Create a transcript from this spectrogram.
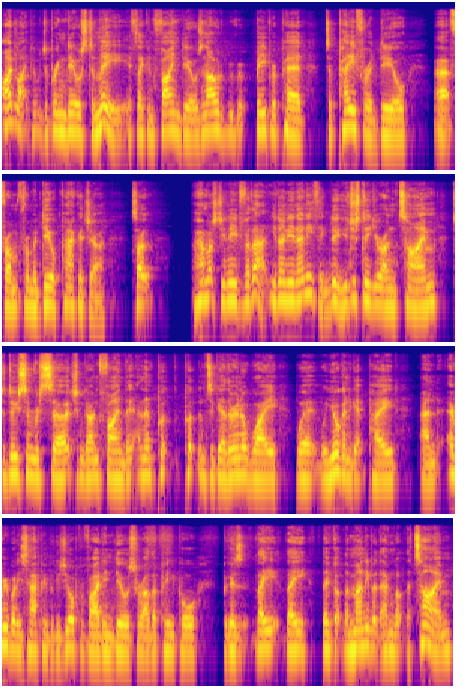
I'd like people to bring deals to me if they can find deals, and I would be prepared to pay for a deal uh, from from a deal packager. So how much do you need for that? You don't need anything, do you? You just need your own time to do some research and go and find it, and then put put them together in a way where where you're going to get paid and everybody's happy because you're providing deals for other people because they they they've got the money but they haven't got the time.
